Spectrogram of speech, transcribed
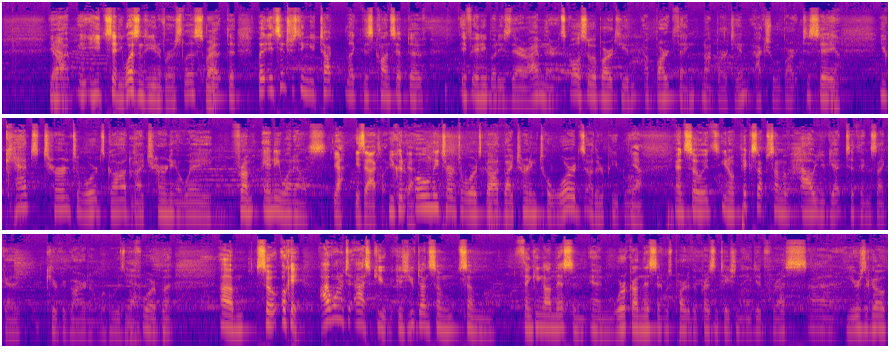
You Yeah. know, he said he wasn't a universalist, Right. but uh, but it's interesting. You talk like this concept of if anybody's there, I'm there. It's also a Barthian, a Barth thing, not Barthian, actual Barth, to say. Yeah. You can't turn towards God by turning away from anyone else. yeah, exactly. You can Yeah. only turn towards God by turning towards other people. Yeah. And so it's you know picks up some of how you get to things like a Kierkegaard or who was before. But um, so okay, I wanted to ask you because you've done some some thinking on this and, and work on this, and it was part of the presentation that you did for us uh, years ago.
